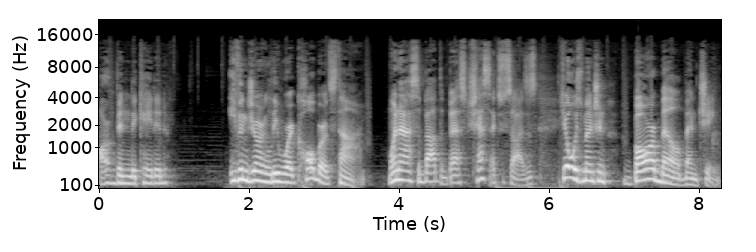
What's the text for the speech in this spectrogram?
are vindicated. Even during Leroy Colbert's time, when asked about the best chest exercises, he always mentioned barbell benching.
